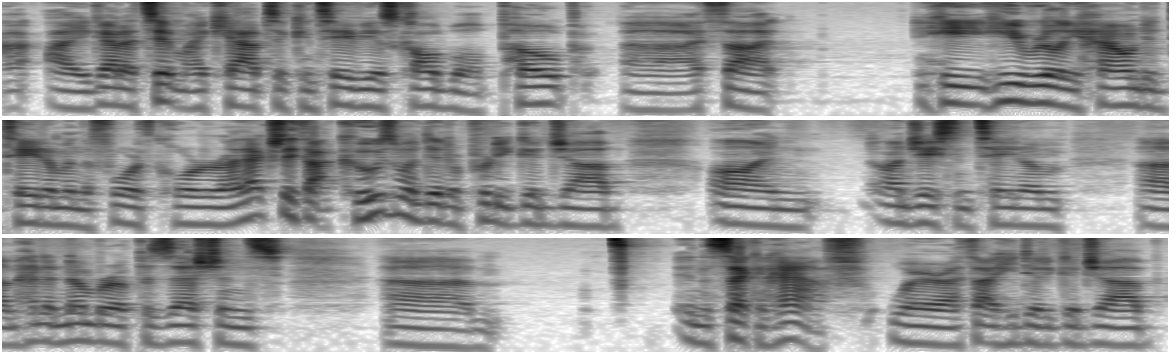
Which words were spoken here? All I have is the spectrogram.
I, I got to tip my cap to Kentavious Caldwell Pope. Uh, I thought he he really hounded Tatum in the fourth quarter. I actually thought Kuzma did a pretty good job on on Jayson Tatum. Um, had a number of possessions um, in the second half where I thought he did a good job.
